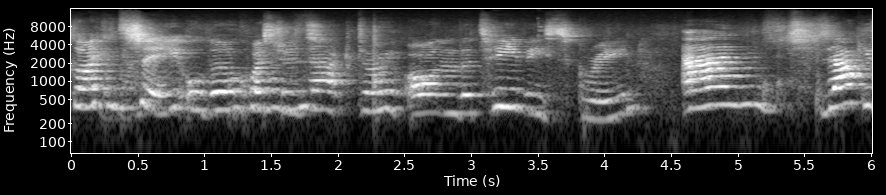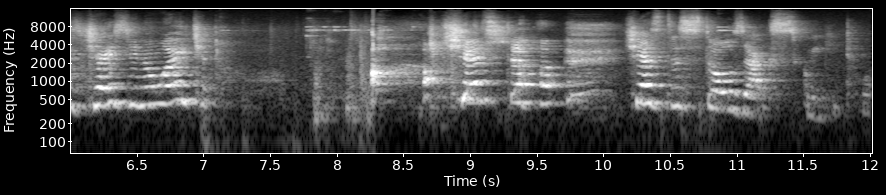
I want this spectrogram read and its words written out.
Sky can see all the questions Zach, on the TV screen. And Zach is chasing away. Ch- Chester. Chester stole Zach's squeaky toy.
